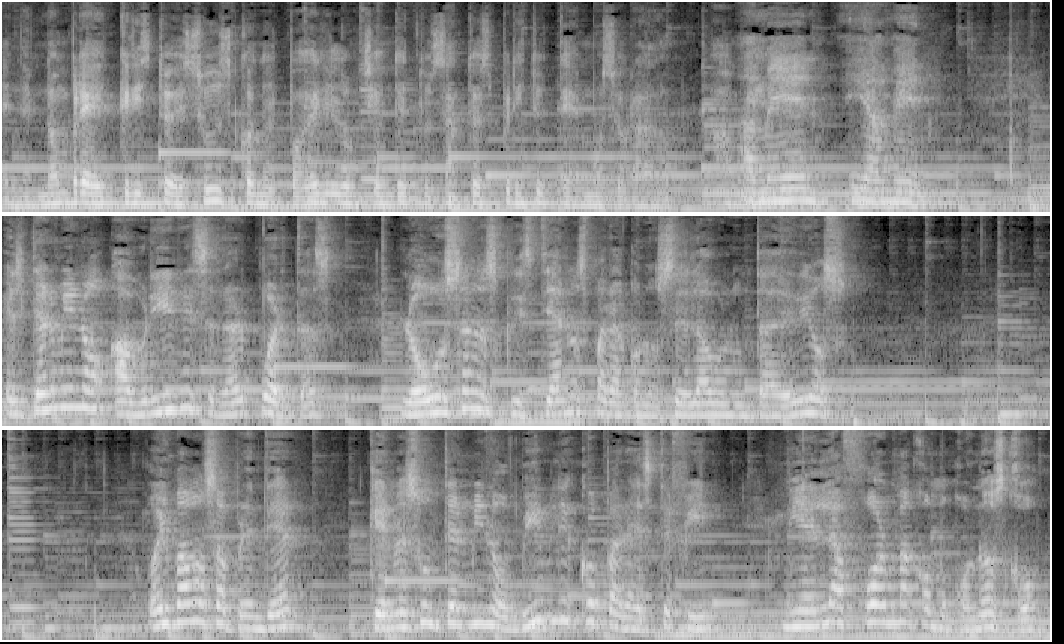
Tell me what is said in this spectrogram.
en el nombre de Cristo Jesús, con el poder y la unción de tu Santo Espíritu, te hemos orado. Amén, y amén. El término abrir y cerrar puertas lo usan los cristianos para conocer la voluntad de Dios. Hoy vamos a aprender que no es un término bíblico para este fin, ni en la forma como conozco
